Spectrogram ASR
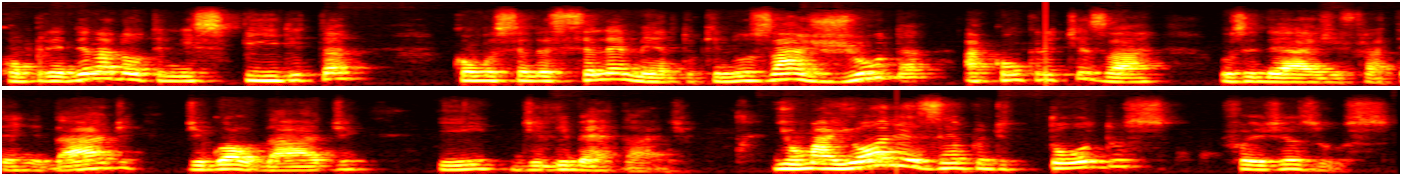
compreendendo a doutrina espírita como sendo esse elemento que nos ajuda a concretizar os ideais de fraternidade, de igualdade e de liberdade. E o maior exemplo de todos foi Jesus.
